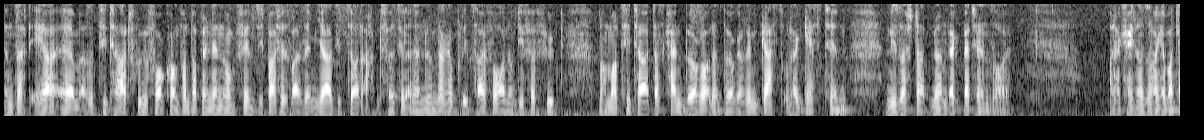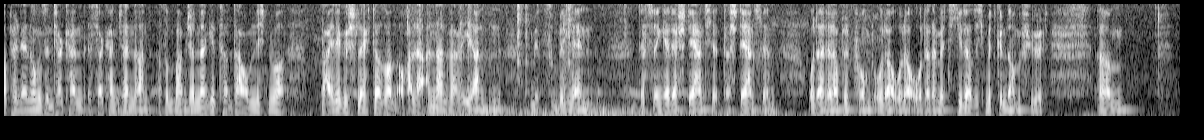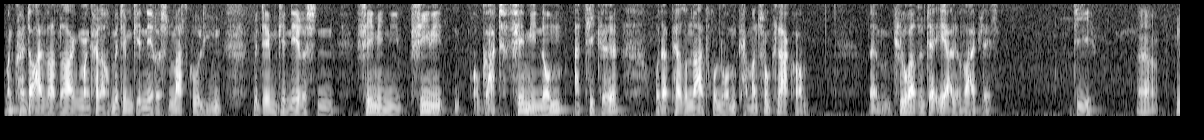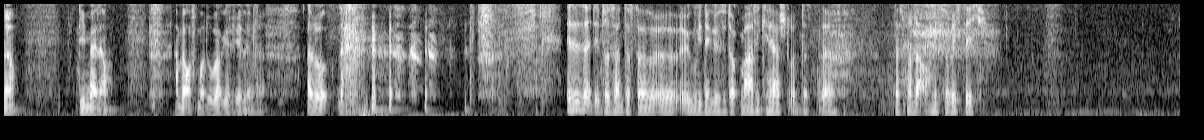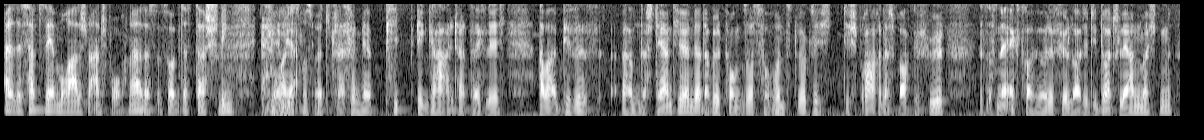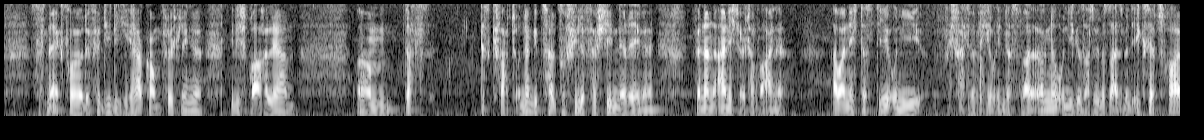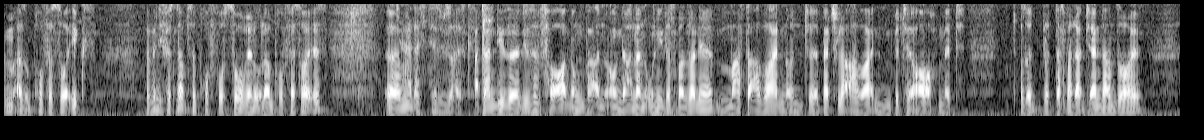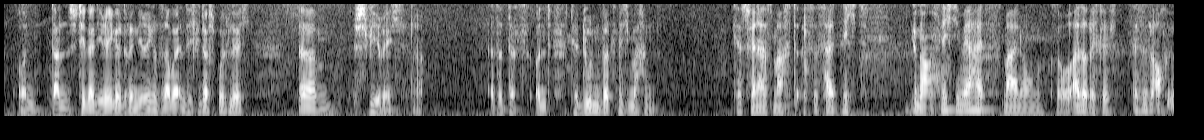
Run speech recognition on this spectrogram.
dann sagt er, ähm, also Zitat, frühe Vorkommen von Doppelnennungen finden sich beispielsweise im Jahr 1748 in der Nürnberger Polizeiverordnung, die verfügt, nochmal Zitat, dass kein Bürger oder Bürgerin, Gast oder Gästin in dieser Stadt Nürnberg betteln soll. Und da kann ich nur sagen, ja, aber Doppelnennungen sind ja kein, ist ja kein Gendern. Also beim Gendern geht es halt darum, nicht nur beide Geschlechter, sondern auch alle anderen Varianten mit zu benennen. Deswegen ja der Sternchen, das Sternchen oder der Doppelpunkt oder, oder, oder, damit jeder sich mitgenommen fühlt. Ähm, man könnte auch einfach sagen, man kann auch mit dem generischen Maskulin, mit dem generischen Femini, Femi, oh Gott, Feminum-Artikel oder Personalpronomen kann man schon klarkommen. Im Plural sind ja eh alle weiblich. Die, Ja. ne? Die Männer. Haben wir auch schon mal drüber geredet. Ja. Also, Es ist halt interessant, dass da äh, irgendwie eine gewisse Dogmatik herrscht und dass, äh, dass man da auch nicht so richtig Also das hat sehr moralischen Anspruch, ne? Das ist so, das, das schwingt Es Moralismus mir, mit. Das wäre mir piep egal tatsächlich. Aber dieses, ähm, das Sternchen, der Doppelpunkt, sowas verhunzt wirklich die Sprache, das Sprachgefühl. Es ist eine extra Hürde für Leute, die Deutsch lernen möchten. Es ist eine extra Hürde für die, die hierher kommen, Flüchtlinge, die die Sprache lernen. Ähm, das ist Quatsch. Und dann gibt es halt so viele verschiedene Regeln. Wenn, dann einigt euch auf eine. Aber nicht, dass die Uni, ich weiß nicht mehr, welche Uni das war, irgendeine Uni gesagt hat, wir müssen alles mit X jetzt schreiben, also Professor X. Weil wir nicht wissen, ob es eine Professorin oder ein Professor ist. ja, das ist ja sowieso alles Quatsch. Dann diese, diese Verordnung bei an irgendeiner anderen Uni, dass man seine Masterarbeiten und äh, Bachelorarbeiten bitte auch mit, also da- dass man da gendern soll. Und dann stehen da die Regeln drin, die Regeln sind aber in sich widersprüchlich. Ähm, schwierig. Ja. Also das, und der Duden wird es nicht machen. Selbst wenn er es macht, es ist halt nicht, Genau. es ist nicht die Mehrheitsmeinung. So. Also Richtig. es ist auch, äh,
